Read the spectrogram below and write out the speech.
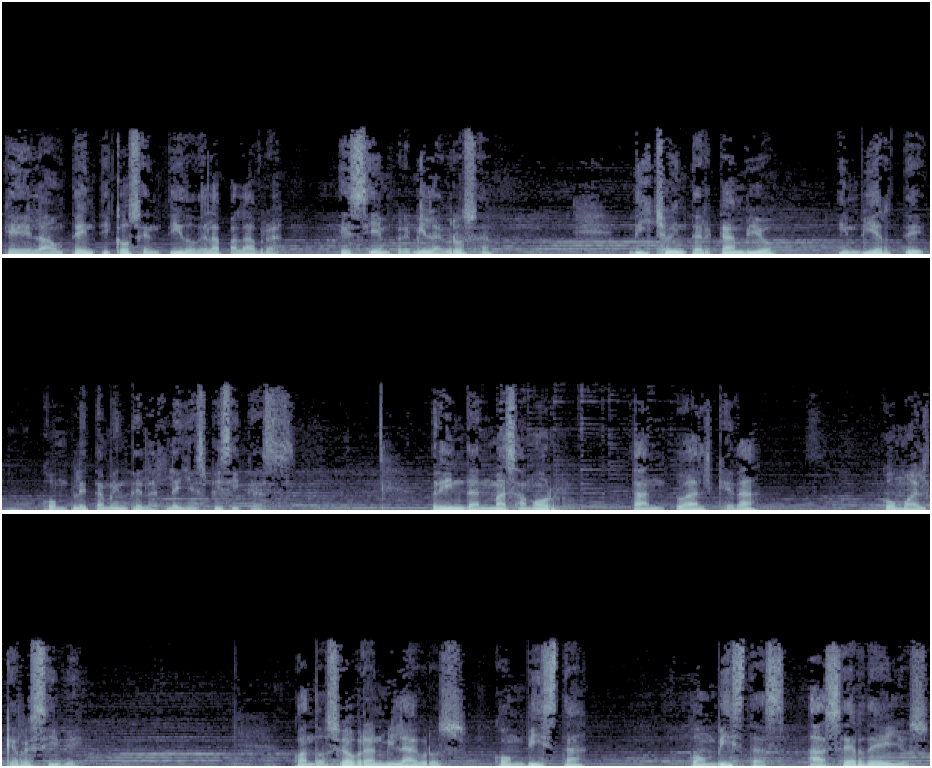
que el auténtico sentido de la palabra es siempre milagrosa, dicho intercambio invierte completamente las leyes físicas. Brindan más amor tanto al que da como al que recibe. Cuando se obran milagros con vista, con vistas a hacer de ellos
